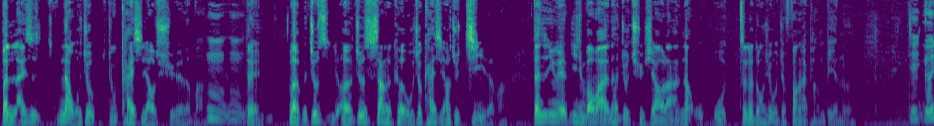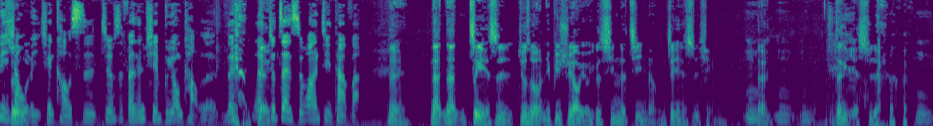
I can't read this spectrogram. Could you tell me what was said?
本来是，那我就就开始要学了嘛。嗯嗯，对，不不就是呃就是上了课我就开始要去记了嘛。但是因为疫情爆发，它就取消了，那我我这个东西我就放在旁边了。就有点像我们以前考试，就是反正先不用考了，那那就暂时忘记它吧。对，那那这也是，就是说你必须要有一个新的技能这件事情。嗯，对嗯嗯这个也是。嗯。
